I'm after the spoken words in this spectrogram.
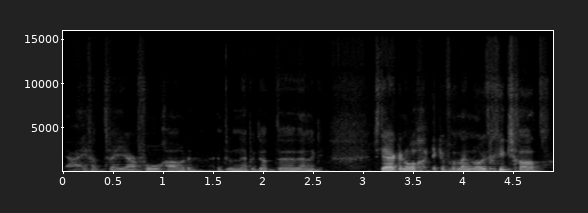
ja, dat twee jaar volgehouden. En toen heb ik dat uiteindelijk... Sterker nog, ik heb volgens mij nooit Grieks gehad.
